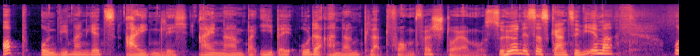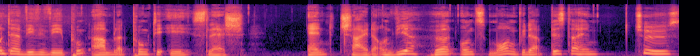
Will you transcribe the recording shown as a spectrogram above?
ob und wie man jetzt eigentlich Einnahmen bei eBay oder anderen Plattformen versteuern muss. Zu hören ist das Ganze wie immer unter www.abendblatt.de slash Entscheider. Und wir hören uns morgen wieder. Bis dahin. Tschüss.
